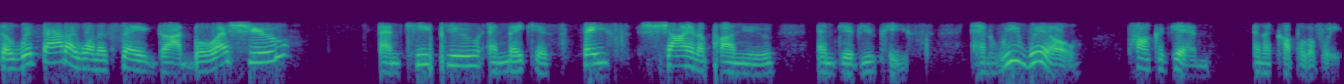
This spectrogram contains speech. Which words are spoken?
So, with that, I want to say, God bless you and keep you and make his face shine upon you and give you peace. And we will talk again in a couple of weeks.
